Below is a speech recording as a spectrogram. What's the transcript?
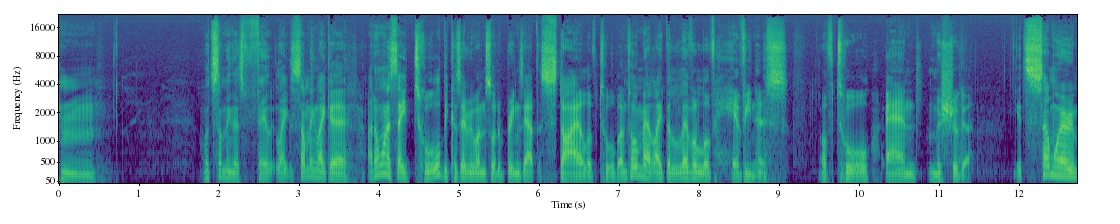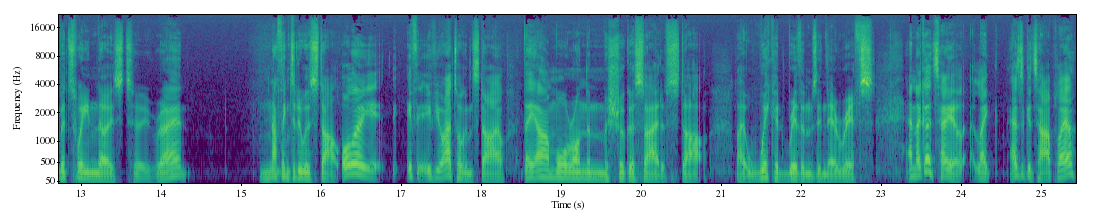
hmm, what's something that's fairly, like something like a, I don't want to say Tool because everyone sort of brings out the style of Tool, but I'm talking about like the level of heaviness of Tool and Meshuggah. It's somewhere in between those two, right? Nothing to do with style. Although, if, if you are talking style, they are more on the Meshuggah side of style, like wicked rhythms in their riffs. And I gotta tell you, like as a guitar player,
